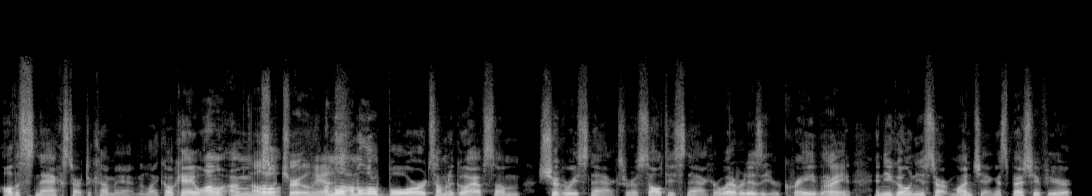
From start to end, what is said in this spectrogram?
all the snacks start to come in and like okay, well I'm, I'm a little true. Yes. I'm, a, little- I'm a little bored, so I'm going to go have some sugary snacks or a salty snack or whatever it is that you're craving. Right. And you go and you start munching, especially if you're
